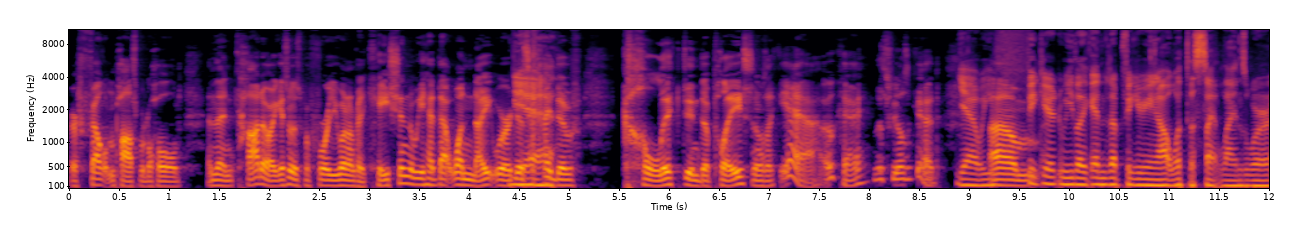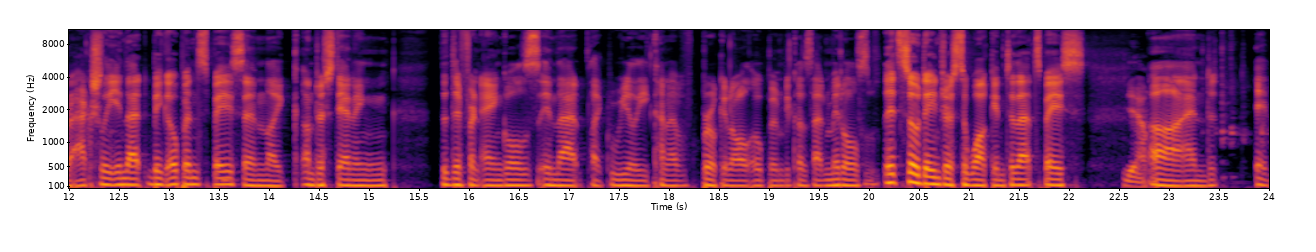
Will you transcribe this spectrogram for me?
or felt impossible to hold. And then Cado, I guess it was before you went on vacation, we had that one night where it just Yeah. kind of clicked into place, and I was like, yeah, okay, this feels good. Yeah, we Um, figured we like ended up figuring out what the sight lines were actually in that big open space and like understanding the different angles in that like really kind of broke it all open because that middle it's so dangerous to walk into that space. Yeah. Uh and it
